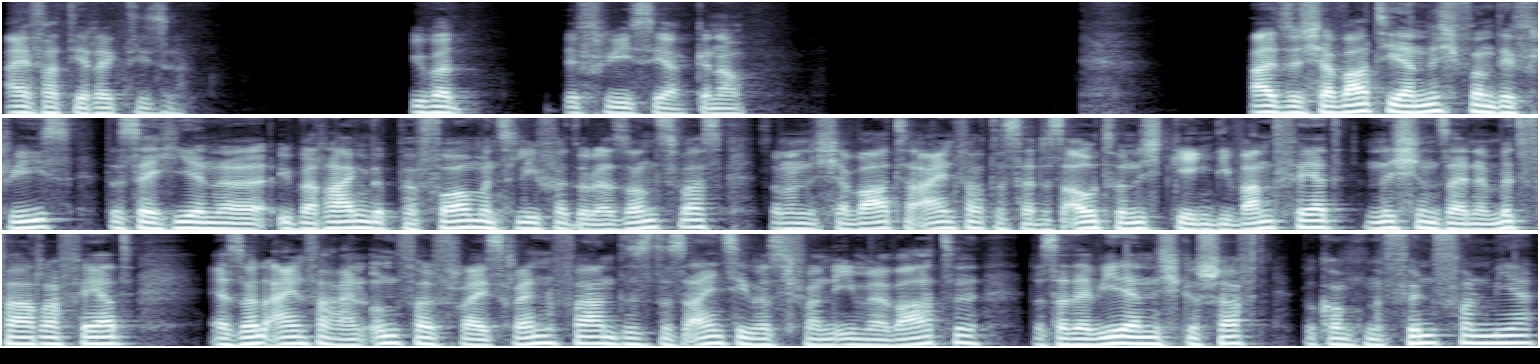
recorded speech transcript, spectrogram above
Einfach direkt diese. Über The Freeze, ja, genau. Also ich erwarte ja nicht von De Vries, dass er hier eine überragende Performance liefert oder sonst was, sondern ich erwarte einfach, dass er das Auto nicht gegen die Wand fährt, nicht in seine Mitfahrer fährt. Er soll einfach ein unfallfreies Rennen fahren. Das ist das Einzige, was ich von ihm erwarte. Das hat er wieder nicht geschafft. Bekommt eine 5 von mir,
